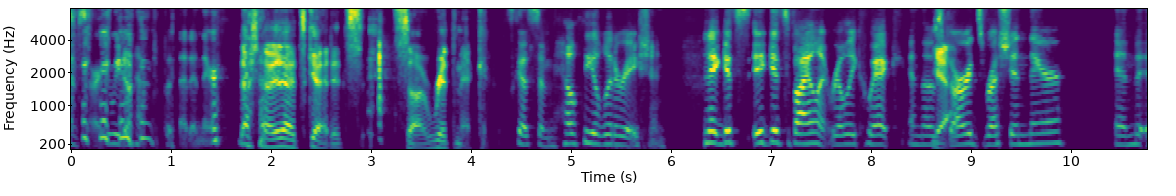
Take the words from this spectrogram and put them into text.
I'm sorry. We don't have to put that in there. No, no, no, it's good. It's it's uh, rhythmic. It's got some healthy alliteration. And it gets it gets violent really quick. And those Yeah. guards rush in there and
